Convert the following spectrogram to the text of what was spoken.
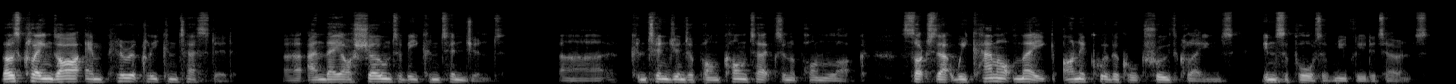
those claims are empirically contested uh, and they are shown to be contingent, uh, contingent upon context and upon luck such that we cannot make unequivocal truth claims in support of nuclear deterrence.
